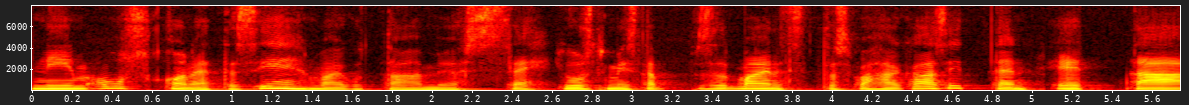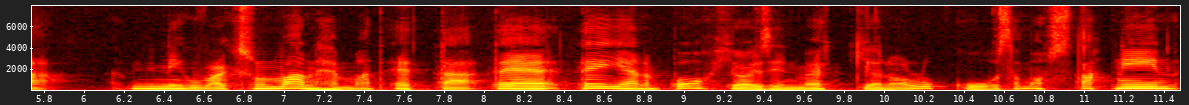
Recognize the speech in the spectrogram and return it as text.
niin mä uskon, että siihen vaikuttaa myös se, just mistä sä mainitsit tuossa vähän aikaa sitten, että niin kuin vaikka sun vanhemmat, että te, teidän pohjoisin mökki on ollut Kuusamosta, niin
